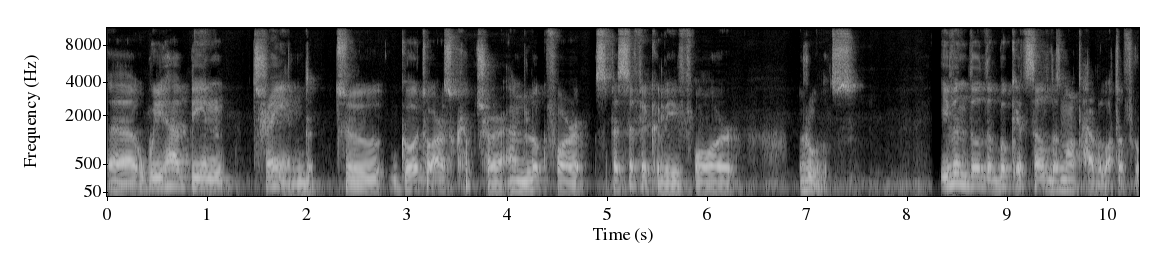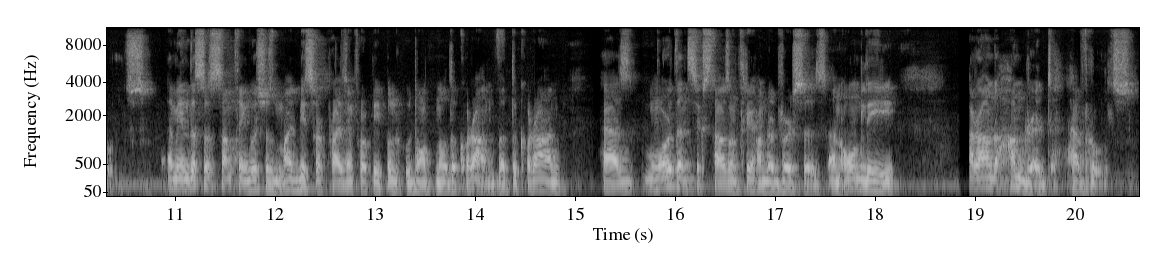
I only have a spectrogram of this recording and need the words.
Uh, we have been trained to go to our scripture and look for specifically for rules even though the book itself does not have a lot of rules. I mean, this is something which is, might be surprising for people who don't know the Quran, but the Quran has more than 6,300 verses, and only around 100 have rules.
